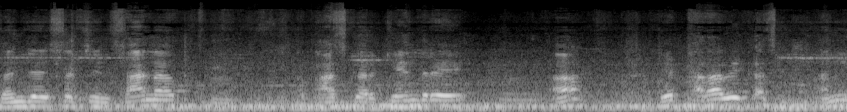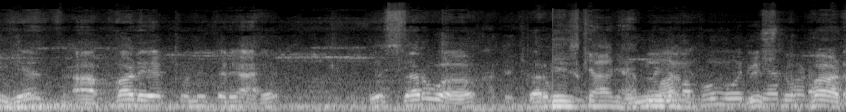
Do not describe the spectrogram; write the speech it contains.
संजय सचिन सानप भास्कर केंद्रे हा, हे ठराविकच आणि हे फड एक कोणीतरी आहे. हे सर्व विष्णू फड.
